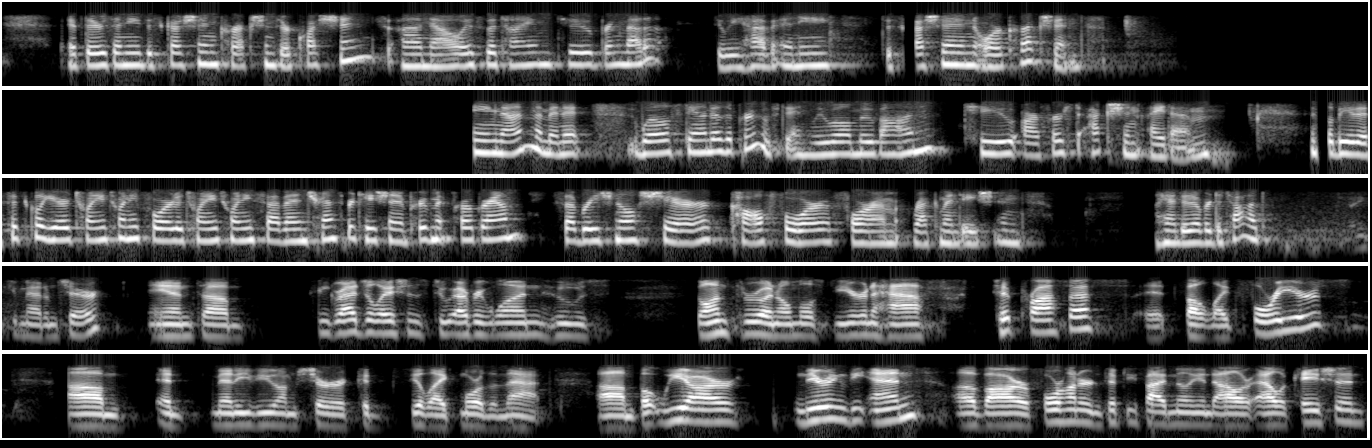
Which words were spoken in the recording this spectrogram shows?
If there's any discussion, corrections, or questions, uh, now is the time to bring that up. Do we have any discussion or corrections? Seeing none, the minutes will stand as approved, and we will move on to our first action item. This will be the fiscal year 2024 to 2027 Transportation Improvement Program, Subregional Share Call for Forum Recommendations. I'll hand it over to Todd. Thank you, Madam Chair. And um, congratulations to everyone who's gone through an almost year and a half tip process. It felt like four years. Um, and many of you, I'm sure, could feel like more than that. Um, but we are nearing the end of our $455 million allocation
